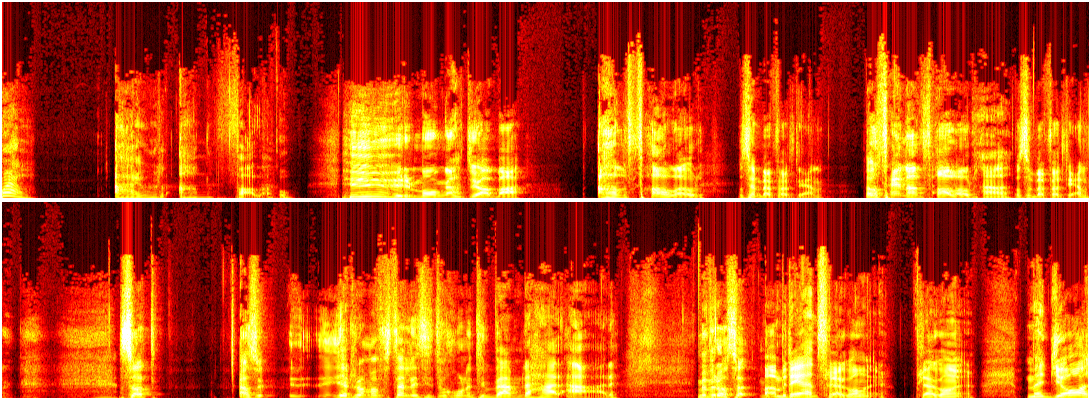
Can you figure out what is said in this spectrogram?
Well, I will unfollow. Hur många att jag bara unfollowed och sen börjar följt igen. Och sen unfollowed Ja. och sen börjar följt igen. Så att, alltså, jag tror man får ställa situationen till vem det här är. Men vadå, så, Ja, men det har hänt flera gånger. Flera gånger. Men jag,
